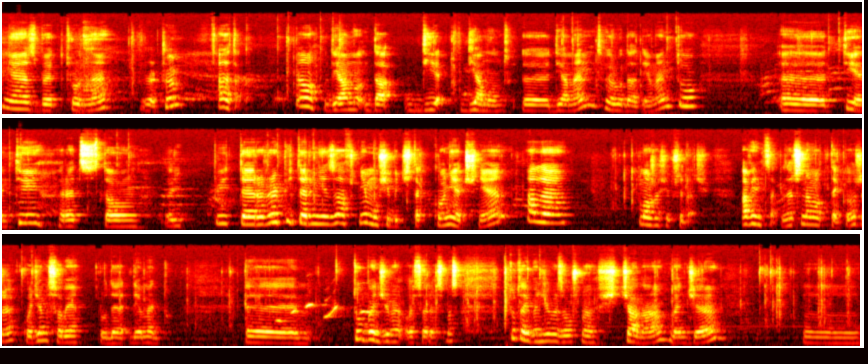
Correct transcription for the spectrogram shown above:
niezbyt trudne rzeczy, ale tak. No, diamont, da, dia, diamont, y, diament, ruda diamentu, y, TNT, redstone, repeater. Repeater nie zawsze, nie musi być tak koniecznie, ale może się przydać. A więc tak, zaczynamy od tego, że kładziemy sobie rudę diamentu. Y, tu będziemy, oj sorry, SMS. Tutaj będziemy, załóżmy, ściana będzie. Mm,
